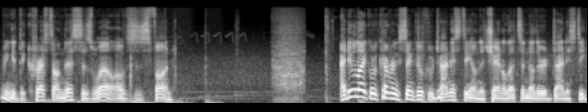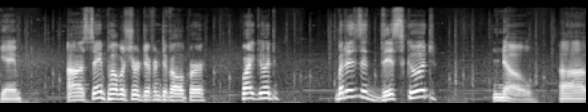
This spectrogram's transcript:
We can get the crest on this as well. Oh, this is fun. I do like we're covering Sengoku Dynasty on the channel. That's another Dynasty game. Uh, same publisher, different developer. Quite good. But is it this good? No. Uh,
